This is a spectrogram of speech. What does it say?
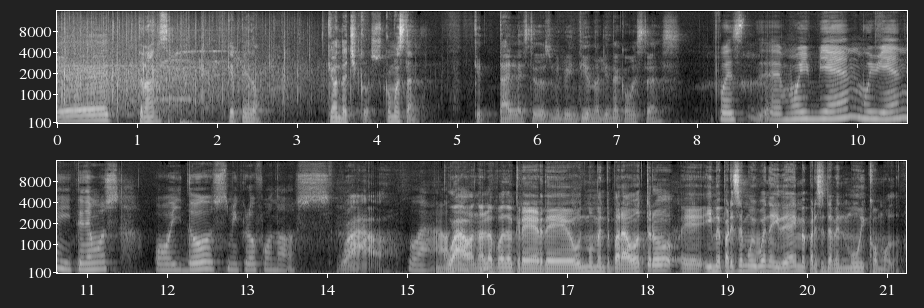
¿Qué tranza? ¿Qué pedo? ¿Qué onda, chicos? ¿Cómo están? ¿Qué tal este 2021, Linda? ¿Cómo estás? Pues eh, muy bien, muy bien. Y tenemos hoy dos micrófonos. ¡Wow! Wow. Wow, no lo puedo creer. De un momento para otro. eh, y me parece muy buena idea y me parece también muy cómodo.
